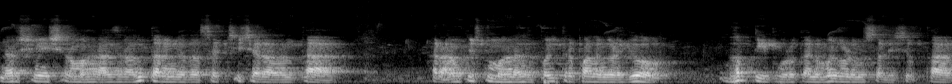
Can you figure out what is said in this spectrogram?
ನರಸಿಂಹೇಶ್ವರ ಮಹಾರಾಜರ ಅಂತರಂಗದ ಸಚ್ಚಿಶರಾದಂಥ ರಾಮಕೃಷ್ಣ ಮಹಾರಾಜರ ಪವಿತ್ರ ಪಾದಗಳಿಗೂ ಭಕ್ತಿಪೂರ್ವಕ ನಮನಗಳನ್ನು ಸಲ್ಲಿಸುತ್ತಾ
